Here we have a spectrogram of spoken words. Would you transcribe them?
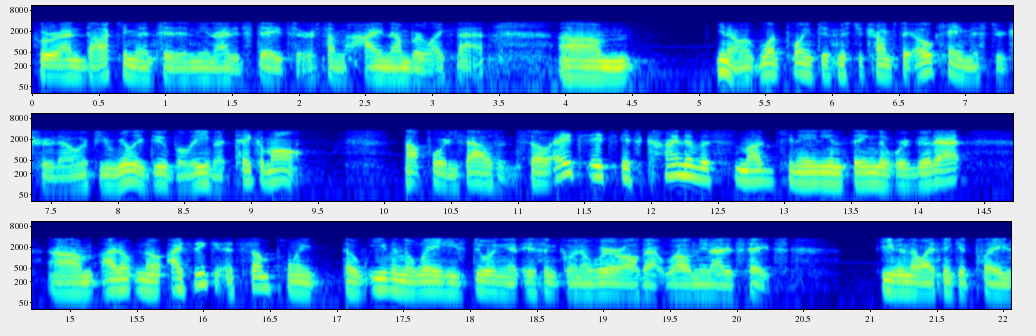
who are undocumented in the United States or some high number like that. Um, you know, at what point does Mr. Trump say, "Okay, Mr. Trudeau, if you really do believe it, take them all, not forty thousand? So it's it's it's kind of a smug Canadian thing that we're good at. Um, I don't know. I think at some point, though, even the way he's doing it isn't going to wear all that well in the United States. Even though I think it plays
